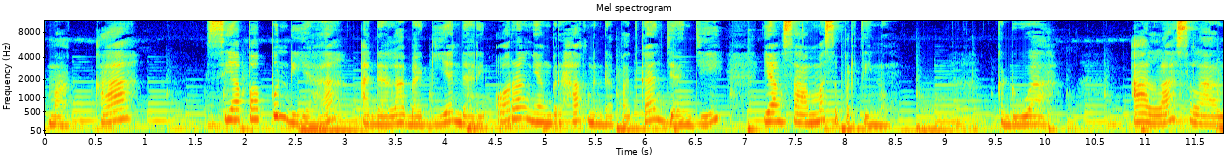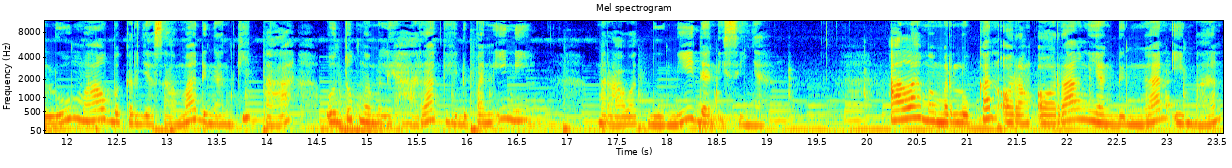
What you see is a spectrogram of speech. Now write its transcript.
maka siapa pun dia adalah bagian dari orang yang berhak mendapatkan janji yang sama seperti Nuh. Kedua, Allah selalu mau bekerja sama dengan kita untuk memelihara kehidupan ini merawat bumi dan isinya. Allah memerlukan orang-orang yang dengan iman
